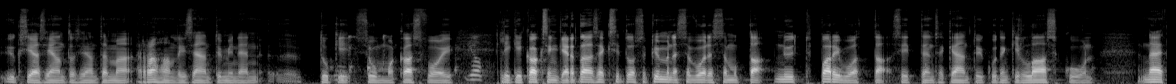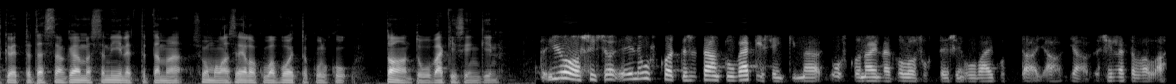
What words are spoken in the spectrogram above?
Yksi asia on tosiaan tämä rahan lisääntyminen. Tukisumma kasvoi Joo. liki kaksinkertaiseksi tuossa kymmenessä vuodessa, mutta nyt pari vuotta sitten se kääntyi kuitenkin laskuun. Näetkö, että tässä on käymässä niin, että tämä suomalaisen elokuvan voittokulku taantuu väkisinkin? Joo, siis en usko, että se taantuu väkisinkin. Mä uskon aina, että olosuhteisiin voi vaikuttaa ja, ja sillä tavalla.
